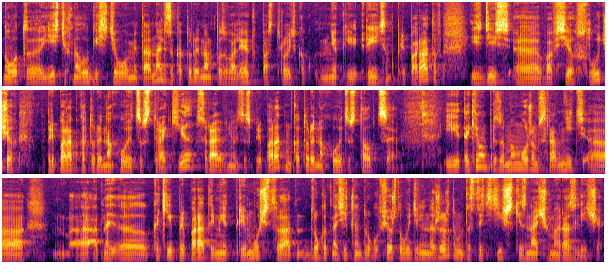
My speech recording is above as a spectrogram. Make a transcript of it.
Но вот э, есть технологии сетевого метаанализа, которые нам позволяют построить как, некий рейтинг препаратов. И здесь э, во всех случаях препарат, который находится в строке, сравнивается с препаратом, который находится в столбце. И таким образом мы можем сравнить, э, э, какие препараты имеют преимущество друг относительно друга. Все, что выделено жиром, это статистически значимое различие.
